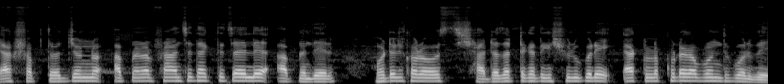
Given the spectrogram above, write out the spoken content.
এক সপ্তাহের জন্য আপনারা ফ্রান্সে থাকতে চাইলে আপনাদের হোটেল খরচ ষাট হাজার টাকা থেকে শুরু করে এক লক্ষ টাকা পর্যন্ত পড়বে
